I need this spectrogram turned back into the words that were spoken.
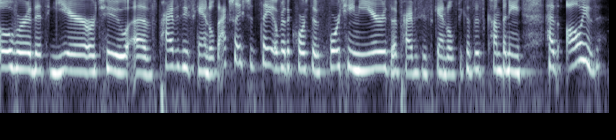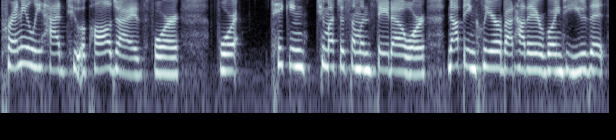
over this year or two of privacy scandals. Actually, I should say over the course of 14 years of privacy scandals, because this company has always perennially had to apologize for for taking too much of someone's data or not being clear about how they are going to use it.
